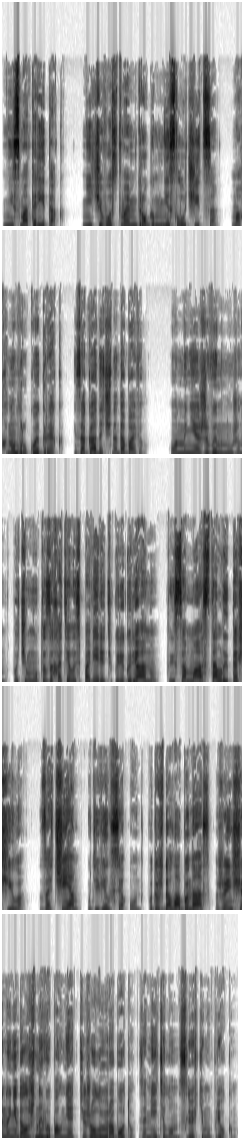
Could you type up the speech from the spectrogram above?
«Не смотри так! Ничего с твоим другом не случится!» Махнул рукой Грег и загадочно добавил. «Он мне живым нужен. Почему-то захотелось поверить Григориану. Ты сама столы тащила!» «Зачем?» – удивился он. «Подождала бы нас. Женщины не должны выполнять тяжелую работу», – заметил он с легким упреком.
